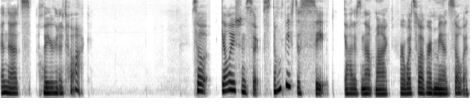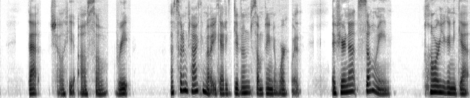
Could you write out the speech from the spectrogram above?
And that's how you're going to talk. So, Galatians 6 don't be deceived. God is not mocked, for whatsoever a man soweth, that shall he also reap. That's what I'm talking about. You got to give him something to work with. If you're not sowing, how are you going to get?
